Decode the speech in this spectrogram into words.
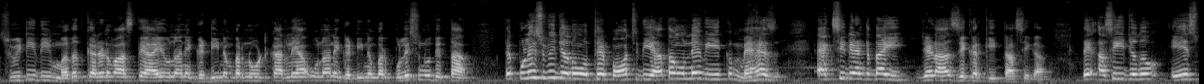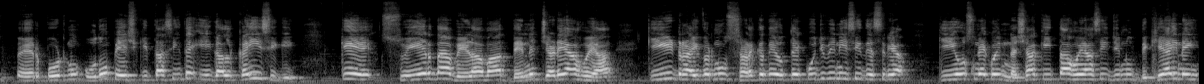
ਸਵੀਟੀ ਦੀ ਮਦਦ ਕਰਨ ਵਾਸਤੇ ਆਏ, ਉਹਨਾਂ ਨੇ ਗੱਡੀ ਨੰਬਰ ਨੋਟ ਕਰ ਲਿਆ, ਉਹਨਾਂ ਨੇ ਗੱਡੀ ਨੰਬਰ ਪੁਲਿਸ ਨੂੰ ਦਿੱਤਾ ਤੇ ਪੁਲਿਸ ਵੀ ਜਦੋਂ ਉੱਥੇ ਪਹੁੰਚਦੀ ਆ ਤਾਂ ਉਹਨੇ ਵੀ ਇੱਕ ਮਹਿਜ਼ ਐਕਸੀਡੈਂਟ ਦਾ ਹੀ ਜਿਹੜਾ ਜ਼ਿਕਰ ਕੀਤਾ ਸੀਗਾ। ਤੇ ਅਸੀਂ ਜਦੋਂ ਇਸ ਰਿਪੋਰਟ ਨੂੰ ਉਦੋਂ ਪੇਸ਼ ਕੀਤਾ ਸੀ ਤੇ ਇਹ ਗੱਲ ਕਹੀ ਸੀਗੀ ਕਿ ਸਵੇਰ ਦਾ ਵੇਲਾ ਵਾ, ਦਿਨ ਚੜਿਆ ਹੋਇਆ ਕੀ ਡਰਾਈਵਰ ਨੂੰ ਸੜਕ ਦੇ ਉੱਤੇ ਕੁਝ ਵੀ ਨਹੀਂ ਸੀ ਦਿਸ ਰਿਹਾ? ਕੀ ਉਸਨੇ ਕੋਈ ਨਸ਼ਾ ਕੀਤਾ ਹੋਇਆ ਸੀ ਜਿਹਨੂੰ ਦਿਖਿਆ ਹੀ ਨਹੀਂ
